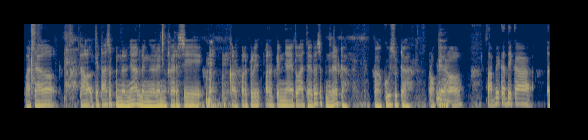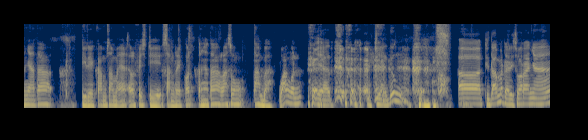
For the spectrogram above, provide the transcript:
Padahal kalau kita sebenarnya dengerin versi Perkinnya itu aja itu sebenarnya udah bagus sudah rock and Iya. roll. Tapi ketika ternyata direkam sama Elvis di Sun Record ternyata langsung tambah wangun. ya dia itu eh ditambah dari suaranya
